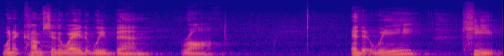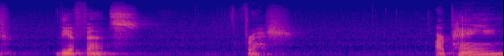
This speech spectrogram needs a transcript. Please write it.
when it comes to the way that we've been wronged. And that we keep the offense fresh. Our pain,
